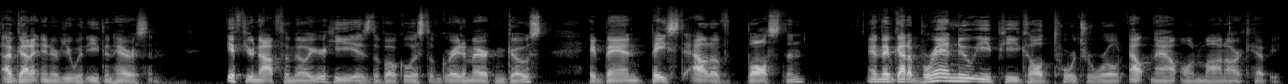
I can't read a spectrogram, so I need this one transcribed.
I've got an interview with Ethan Harrison. If you're not familiar, he is the vocalist of Great American Ghost, a band based out of Boston. And they've got a brand new EP called Torture World out now on MNRK Heavy.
